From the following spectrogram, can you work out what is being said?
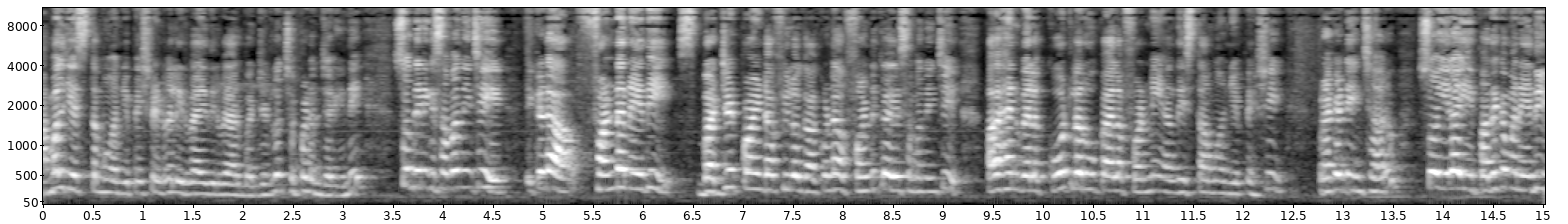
అమలు చేస్తాము అని చెప్పేసి రెండు వేల ఇరవై ఐదు ఇరవై ఆరు బడ్జెట్లో చెప్పడం జరిగింది. సో దీనికి సంబంధించి ఇక్కడ ఫండ్ అనేది బడ్జెట్ పాయింట్ ఆఫ్ వ్యూలో కాకుండా ఫండ్కి సంబంధించి పదహేను వేల కోట్ల రూపాయల ఫండ్ని అందిస్తాము అని చెప్పేసి ప్రకటించారు. సో ఇలా ఈ పథకం అనేది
